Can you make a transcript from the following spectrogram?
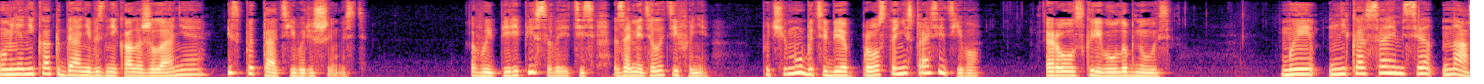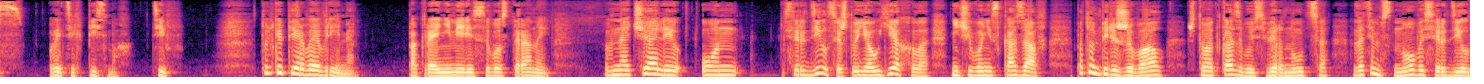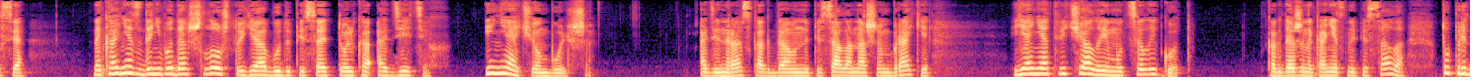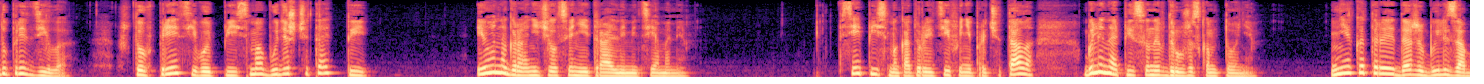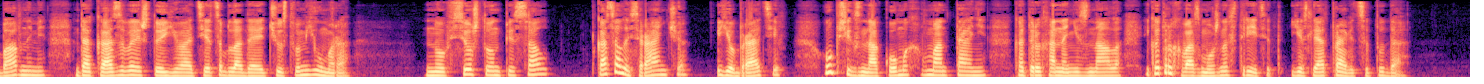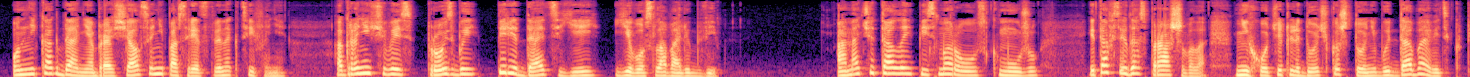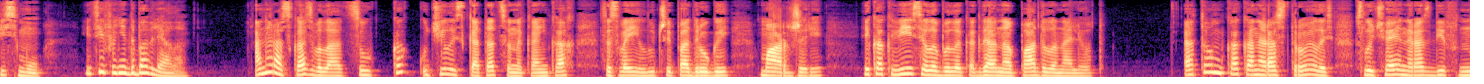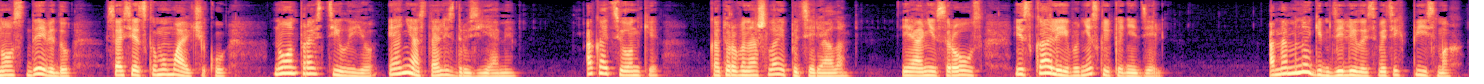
у меня никогда не возникало желания испытать его решимость. «Вы переписываетесь», — заметила Тиффани. «Почему бы тебе просто не спросить его?» Роуз криво улыбнулась. «Мы не касаемся нас», в этих письмах, Тиф. Только первое время, по крайней мере, с его стороны. Вначале он сердился, что я уехала, ничего не сказав, потом переживал, что отказываюсь вернуться, затем снова сердился. Наконец до него дошло, что я буду писать только о детях и ни о чем больше. Один раз, когда он написал о нашем браке, я не отвечала ему целый год. Когда же, наконец, написала, то предупредила, что впредь его письма будешь читать ты. И он ограничился нейтральными темами. Все письма, которые Тиффани прочитала, были написаны в дружеском тоне. Некоторые даже были забавными, доказывая, что ее отец обладает чувством юмора. Но все, что он писал, касалось ранчо, ее братьев, общих знакомых в Монтане, которых она не знала и которых, возможно, встретит, если отправится туда он никогда не обращался непосредственно к Тифани, ограничиваясь просьбой передать ей его слова любви. Она читала и письма Роуз к мужу, и та всегда спрашивала, не хочет ли дочка что-нибудь добавить к письму, и Тифани добавляла. Она рассказывала отцу, как училась кататься на коньках со своей лучшей подругой Марджери, и как весело было, когда она падала на лед о том, как она расстроилась, случайно разбив нос Дэвиду, соседскому мальчику, но он простил ее, и они остались друзьями. О котенке, которого нашла и потеряла. И они с Роуз искали его несколько недель. Она многим делилась в этих письмах,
